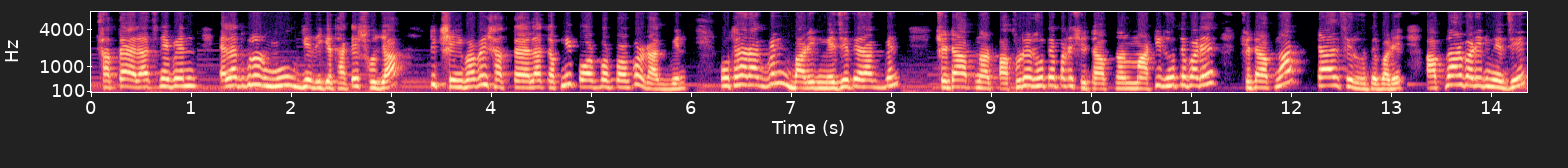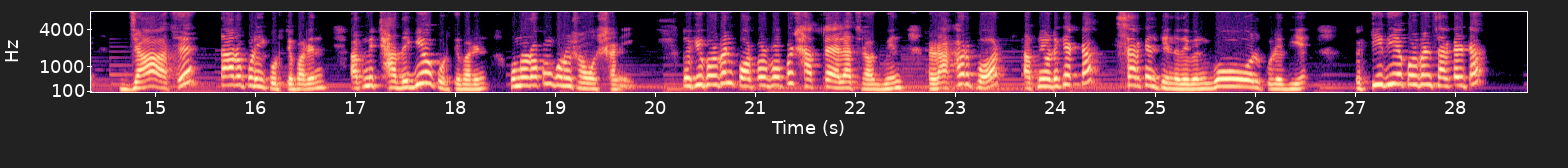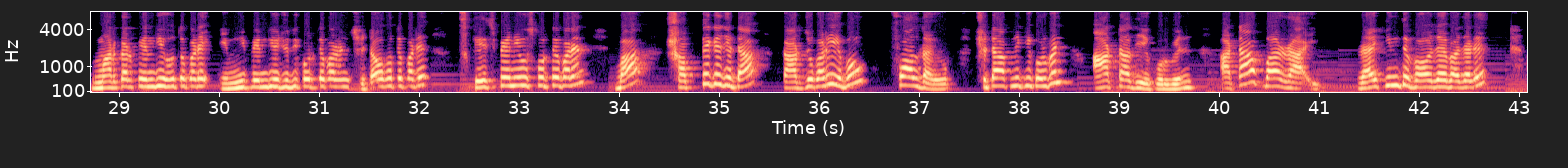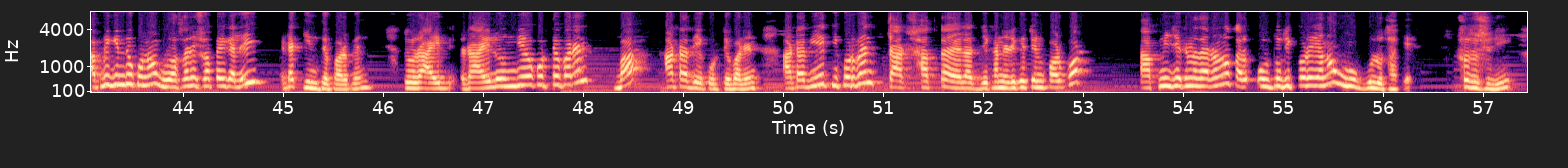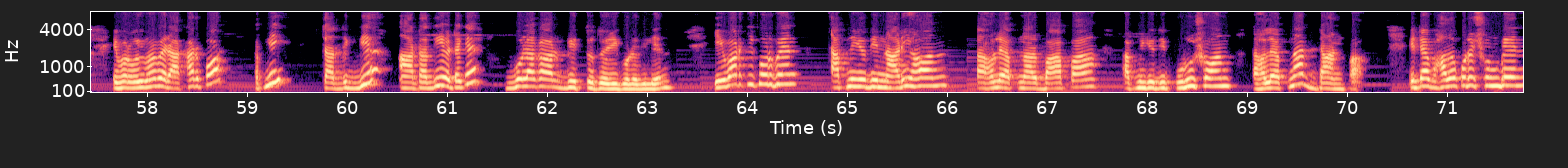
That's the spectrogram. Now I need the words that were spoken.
সাতটা এলাচ নেবেন। এলাচগুলোর মুখ যেদিকে থাকে সোজা ঠিক সেইভাবে সাতটা এলাচ আপনি পরপর পরপর রাখবেন। কোথায় রাখবেন? বাড়ির মেঝেতে রাখবেন। সেটা আপনার পাথরের হতে পারে, সেটা আপনার মাটির হতে পারে, সেটা আপনার টাইলসের হতে পারে। আপনার বাড়ির মেঝে যা আছে তার উপরেই করতে পারেন। আপনি ছাদে গিয়েও করতে পারেন। কোনো রকম কোনো সমস্যা নেই। তো কি করবেন? পরপর পরপর সাতটা এলাচ রাখবেন। রাখার পর আপনি ওটাকে একটা সার্কেল টেনে দেবেন, গোল করে দিয়ে। তো কি দিয়ে করবেন সার্কেলটা মার্কার পেন দিয়ে হতে পারে, এমনি পেন দিয়ে যদি করতে পারেন সেটাও হতে পারে, স্কেচ পেন ইউজ করতে পারেন, বা সব থেকে যেটা কার্যকারী এবং ফলদায়ক সেটা আপনি কি করবেন? আটা দিয়ে করবেন। আটা বা রাই। রাই কিনতে পাওয়া যায় বাজারে। আপনি কিন্তু কোনো গ্রসারি শপে গেলেই এটা কিনতে পারবেন। তো রাই রাই লোন দিয়েও করতে পারেন বা আটা দিয়ে করতে পারেন। আটা দিয়ে কি করবেন? চার, সাতটা এলাচ যেখানে রেখেছেন পরপর, আপনি যেখানে দাঁড়ানো তার উল্টো দিক করে যেন মুখগুলো থাকে। সোজাসুজি এবার ওইভাবে রাখার পর আপনি চারদিক দিয়ে আটা দিয়ে এটাকে গোলাকার বৃত্ত তৈরি করে দিলেন। এবার কি করবেন? আপনি যদি নারী হন, তাহলে আপনার বা পা আপনি যদি পুরুষ হন, তাহলে আপনার ডান পা এটা ভালো করে শুনবেন।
